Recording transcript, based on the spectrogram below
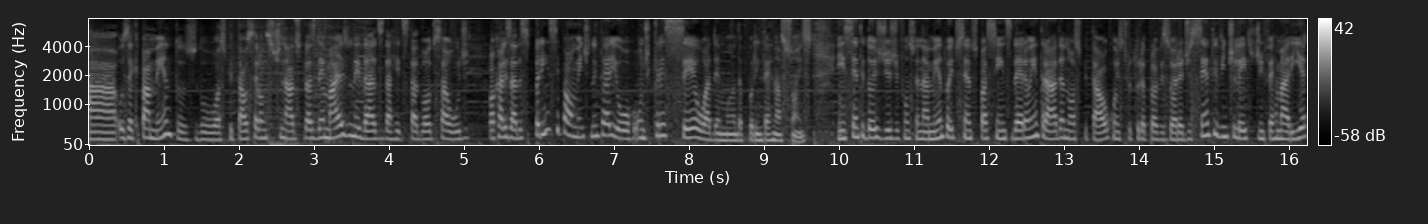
Ah, os equipamentos do hospital serão destinados para as demais unidades da rede estadual de saúde, localizadas principalmente no interior, onde cresceu a demanda por internações. Em 102 dias de funcionamento, 800 pacientes deram entrada no hospital com estrutura provisória de 120 leitos de enfermaria,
